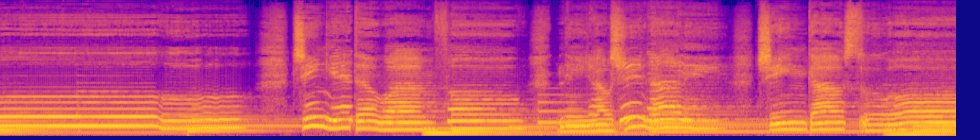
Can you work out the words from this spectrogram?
今夜的晚风，你要去哪里？请告诉我。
